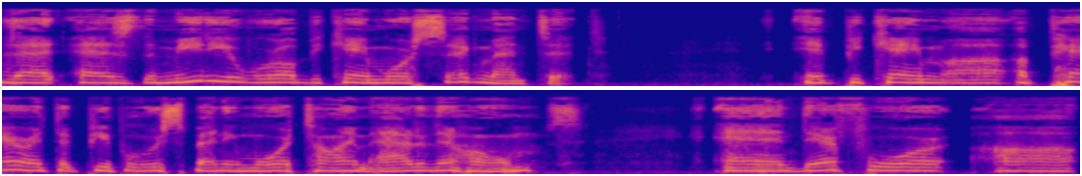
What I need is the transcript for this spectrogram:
that as the media world became more segmented, it became uh, apparent that people were spending more time out of their homes, and therefore uh,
